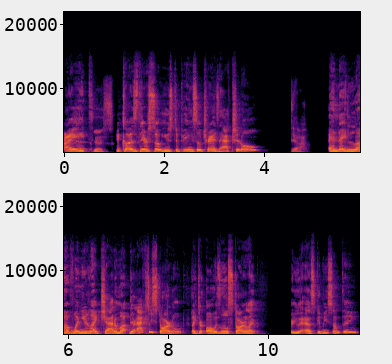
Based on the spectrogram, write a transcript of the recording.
right? Yes. Because they're so used to being so transactional. Yeah. And they love when you like chat them up. They're actually startled. Like they're always a little startled, like, are you asking me something?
